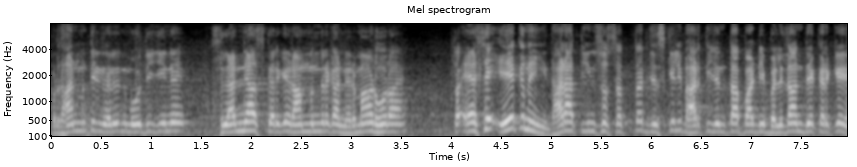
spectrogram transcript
प्रधानमंत्री नरेंद्र मोदी जी ने शिलान्यास करके राम मंदिर का निर्माण हो रहा है। तो ऐसे एक नहीं, धारा 370 जिसके लिए भारतीय जनता पार्टी बलिदान दे करके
